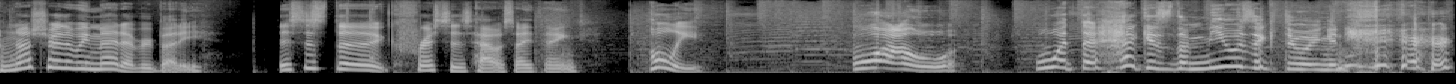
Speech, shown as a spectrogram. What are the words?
I'm not sure that we met everybody. This is the Chris's house, I think. Holy. Whoa! What the heck is the music doing in here?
